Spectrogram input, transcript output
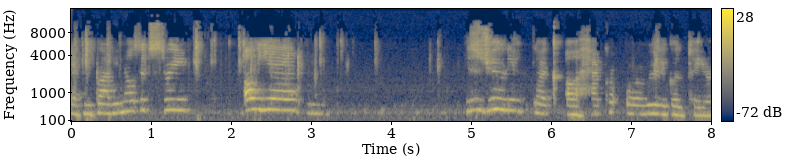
Everybody knows it's three. Oh yeah. This is really like a hacker or a really good player.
